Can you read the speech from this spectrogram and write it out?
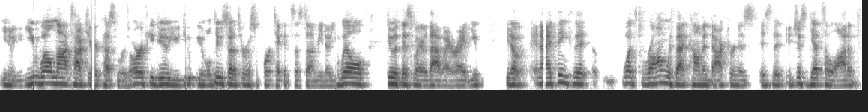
you know, you will not talk to your customers, or if you do, you do, you will do so through a support ticket system. You know, you will do it this way or that way, right? You, you know, and I think that what's wrong with that common doctrine is is that it just gets a lot of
